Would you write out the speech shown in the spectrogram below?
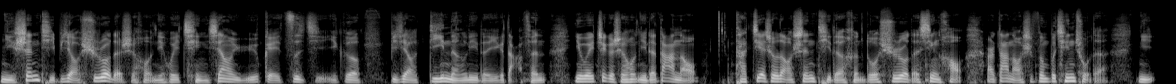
你身体比较虚弱的时候，你会倾向于给自己一个比较低能力的一个打分，因为这个时候你的大脑。它接收到身体的很多虚弱的信号，而大脑是分不清楚的。你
